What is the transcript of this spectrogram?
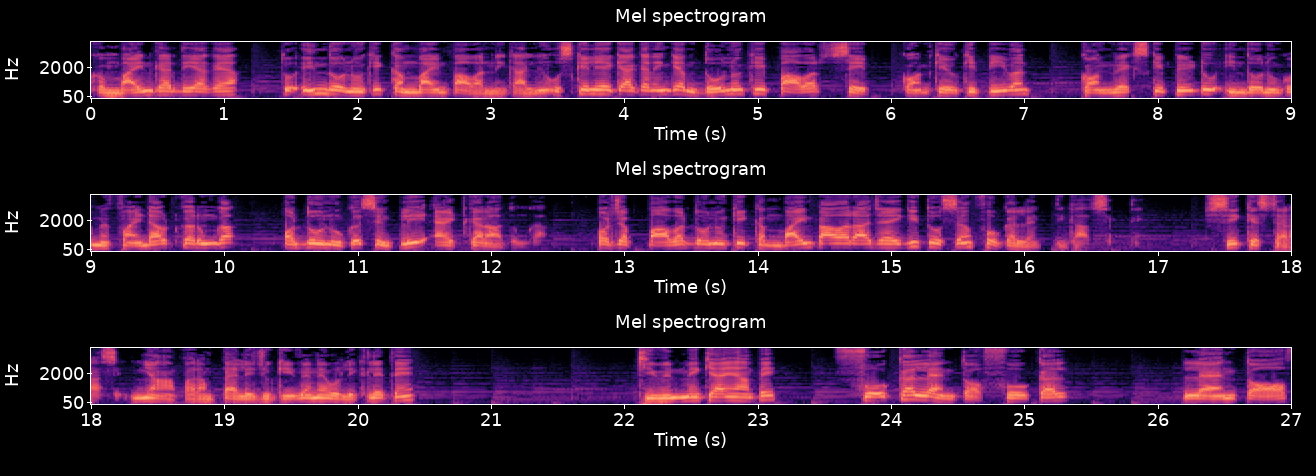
कंबाइन कर दिया गया। तो इन दोनों की कंबाइन पावर निकालनी उसके लिए क्या करेंगे? हम दोनों की पावर से कॉन्केव की पी वन कॉन्वेक्स की पी टू इन दोनों को मैं फाइंड आउट करूँगा और दोनों को सिंपली ऐड करा दूँगा। और जब पावर दोनों की कंबाइन पावर आ जाएगी तो उससे हम फोकल लेंथ निकाल सकते हैं। सी किस तरह से? यहाँ पर हम पहले जो गिवन है वो लिख लेते हैं। गिवन में क्या है यहाँ पे? Focal length of focal length of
